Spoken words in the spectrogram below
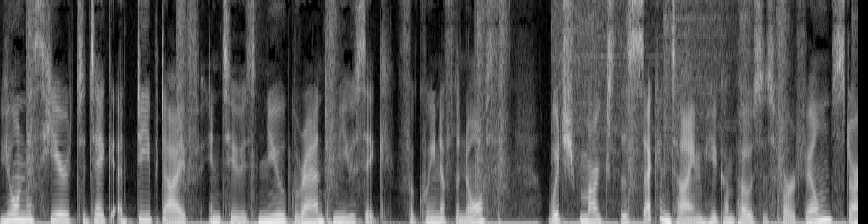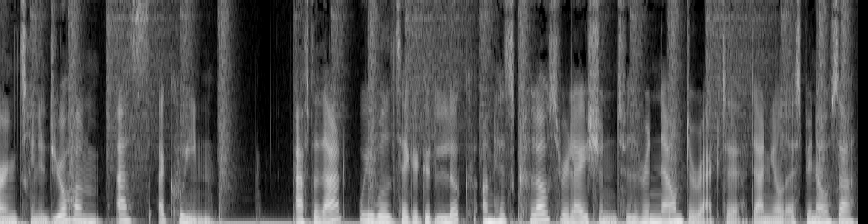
Jon is here to take a deep dive into his new grand music for Queen of the North, which marks the second time he composes for a film starring Trine Dyrholm as a queen. After that, we will take a good look on his close relation to the renowned director Daniel Espinosa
